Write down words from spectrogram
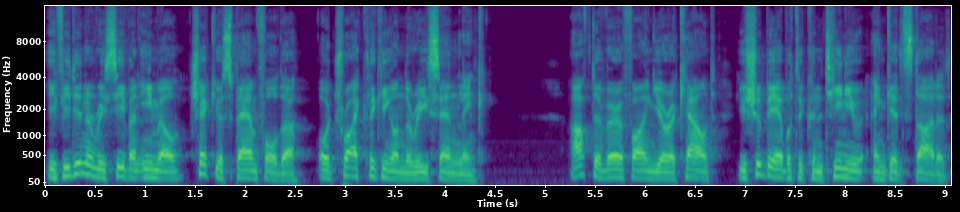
If you didn't receive an email, check your spam folder or try clicking on the resend link. After verifying your account, you should be able to continue and get started.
